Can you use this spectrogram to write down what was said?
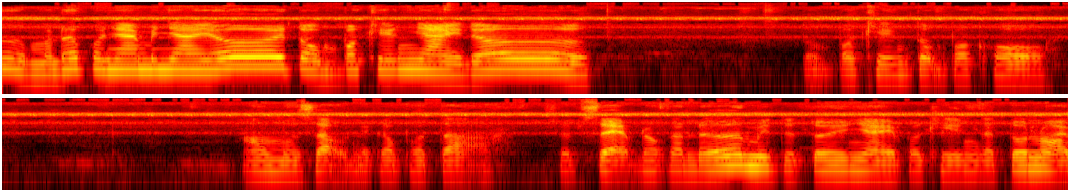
อมาเด้อพ่อใหญ่แม่ใหญ่เอ้ยต้มปลาเค็งใหญ่เด้อต้มปลาเค็งต้มปลาคอเอามือเสาในกระเพาะตาแสบๆนำกันเด้อมีแต่ตัวใหญ่ปลาเค็งกับตัวหน่อย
